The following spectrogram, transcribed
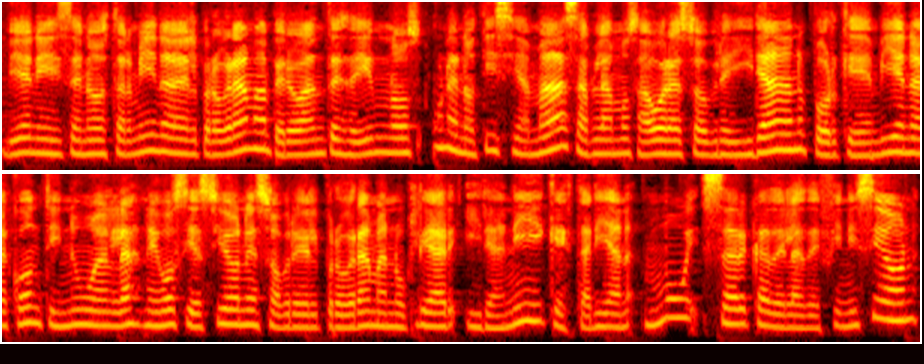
Bien, y se nos termina el programa, pero antes de irnos, una noticia más. Hablamos ahora sobre Irán, porque en Viena continúan las negociaciones sobre el programa nuclear iraní, que estarían muy cerca de la definición.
